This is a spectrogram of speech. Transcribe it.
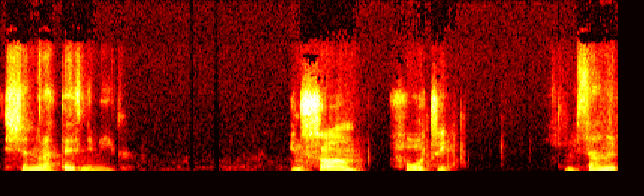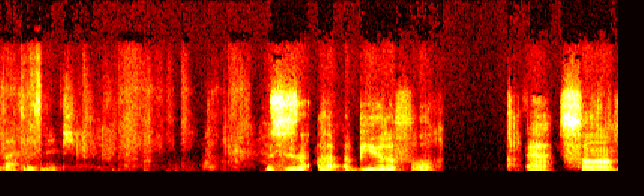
și să nu ratez nimic. In Psalm 40, În Psalmul 40, this is a, a, a beautiful uh, psalm.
